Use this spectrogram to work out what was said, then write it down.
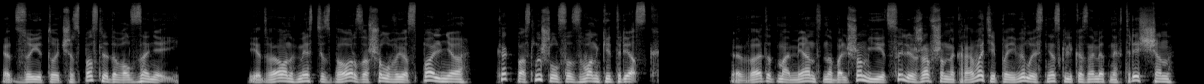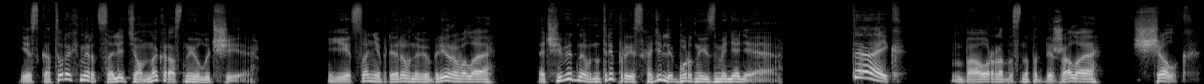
Эдзуи тотчас последовал за ней. Едва он вместе с Баор зашел в ее спальню, как послышался звонкий треск. В этот момент на большом яйце, лежавшем на кровати, появилось несколько заметных трещин, из которых мерцали темно красные лучи. Яйцо непрерывно вибрировало, очевидно, внутри происходили бурные изменения. «Тайк!» Баор радостно подбежала. Щелк.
